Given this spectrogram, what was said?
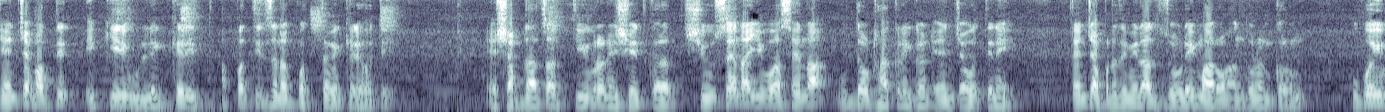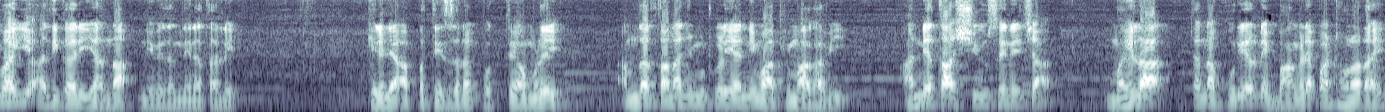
यांच्या बाबतीत एकेरी उल्लेख करीत आपत्तीजनक वक्तव्य केले होते. या शब्दाचा तीव्र निषेध करत शिवसेना युवा सेना उद्धव ठाकरे गट यांच्या वतीने त्यांच्या प्रतिमेला जोडे मारो आंदोलन करून उपविभागीय अधिकारी यांना निवेदन देण्यात आले. केलेल्या आपत्तीजनक वक्तव्यामुळे आमदार तानाजी मुटकळे यांनी माफी मागावी. अन्यथा शिवसेनेच्या महिला त्यांना कुरिअरने बांगड्या पाठवणार आहेत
